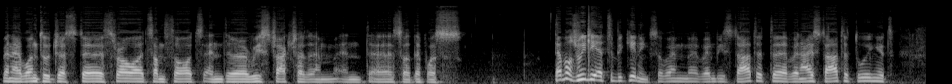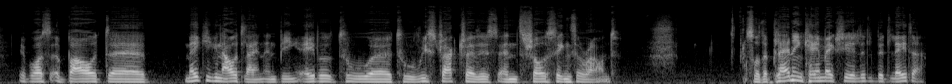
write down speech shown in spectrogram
when I want to just uh, throw out some thoughts and uh, restructure them. And uh, so that was that was really at the beginning. So when when we started, uh, when I started doing it, it was about uh, making an outline and being able to uh, to restructure this and show things around. So the planning came actually a little bit later,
